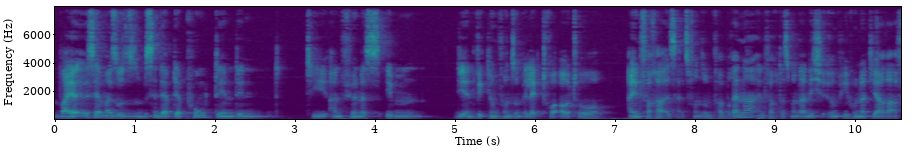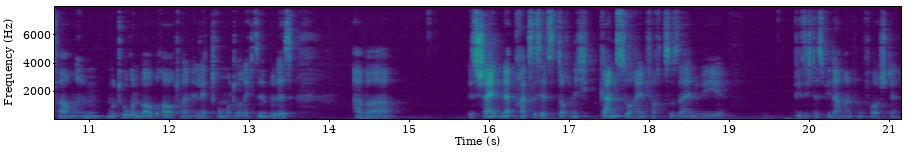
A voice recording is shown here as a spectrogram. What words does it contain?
war ja, ist ja immer so, so ein bisschen der, der Punkt, den, den die anführen, dass eben die Entwicklung von so einem Elektroauto einfacher ist als von so einem Verbrenner einfach, dass man da nicht irgendwie 100 Jahre Erfahrung im Motorenbau braucht, weil ein Elektromotor recht simpel ist. Aber es scheint in der Praxis jetzt doch nicht ganz so einfach zu sein, wie, wie sich das viele am Anfang vorstellen.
